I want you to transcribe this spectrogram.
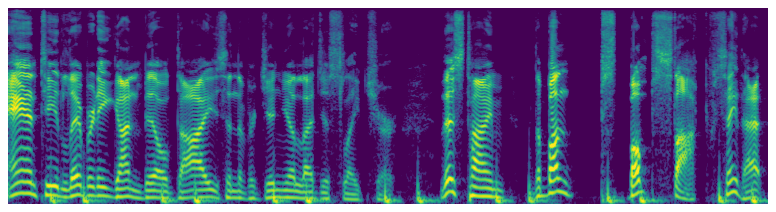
anti-liberty gun bill dies in the Virginia legislature. This time, the bump, bump stock, say that,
